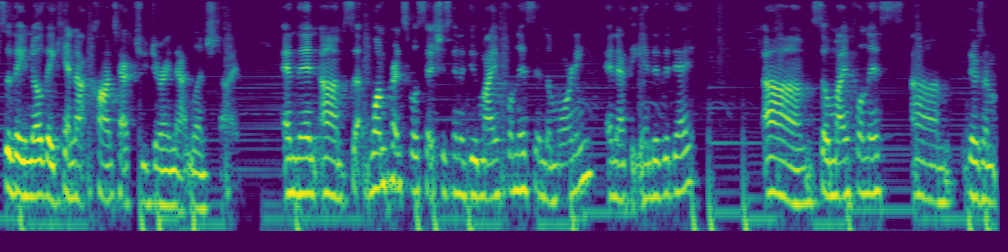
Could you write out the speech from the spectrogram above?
so they know they cannot contact you during that lunchtime. and then um, so one principal said she's going to do mindfulness in the morning and at the end of the day. Um, so mindfulness, um, there's a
